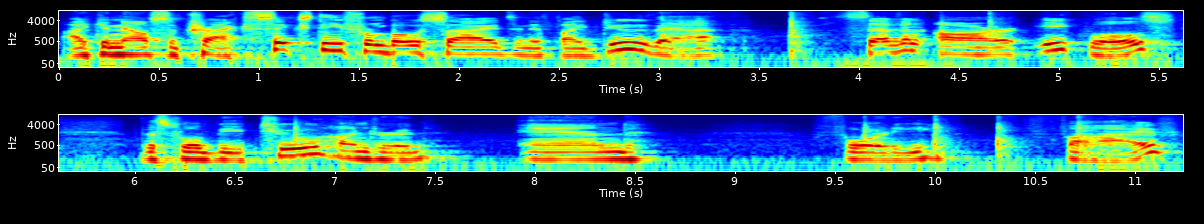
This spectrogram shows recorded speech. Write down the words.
I can now subtract 60 from both sides. And if I do that, 7r equals, this will be 245.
